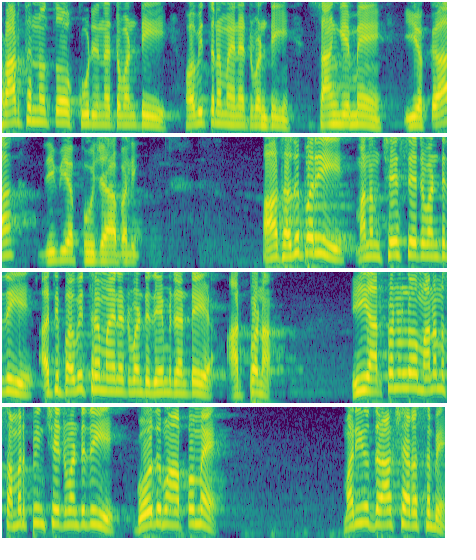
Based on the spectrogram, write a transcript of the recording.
ప్రార్థనతో కూడినటువంటి పవిత్రమైనటువంటి సాంగ్యమే ఈ యొక్క దివ్య పూజా బలి. ఆ తదుపరి మనం చేసేటువంటిది అతి పవిత్రమైనటువంటిది ఏమిటంటే అర్పణ. ఈ అర్పణలో మనం సమర్పించేటువంటిది గోధుమ అప్పమే మరియు ద్రాక్షారసమే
